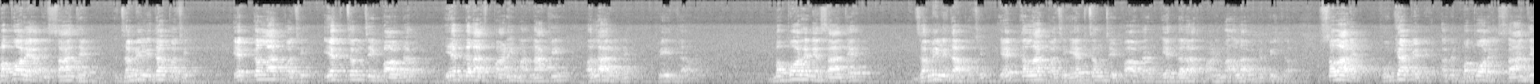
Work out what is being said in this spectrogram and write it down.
બપોરે અને સાંજે જમી લીધા પછી, એક કલાક પછી એક ચમચી પાવડર, એક ગ્લાસ પાણીમાં નાખી હલાવીને પી જાઓ. બપોરે ને સાંજે જમી લીધા પછી, એક કલાક પછી એક ચમચી પાવડર, એક ગ્લાસ પાણીમાં હલાવીને પી જાઓ. સવારે ભૂખ્યા પેટે અને બપોરે સાંજે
